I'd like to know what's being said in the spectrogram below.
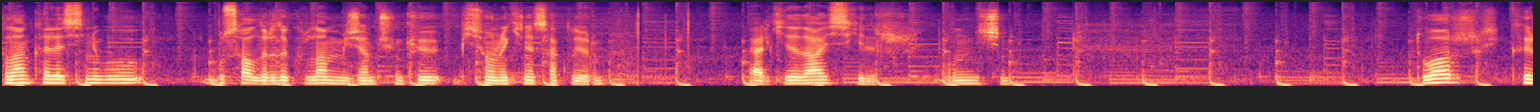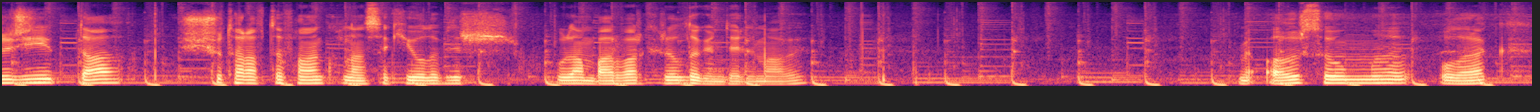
Klan kalesini bu bu saldırıda kullanmayacağım çünkü bir sonrakine saklıyorum. Belki de daha iyisi gelir. Onun için. Duvar kırıcıyı daha şu tarafta falan kullansak iyi olabilir. Buradan barbar kralı da gönderelim abi. Ağır savunma olarak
